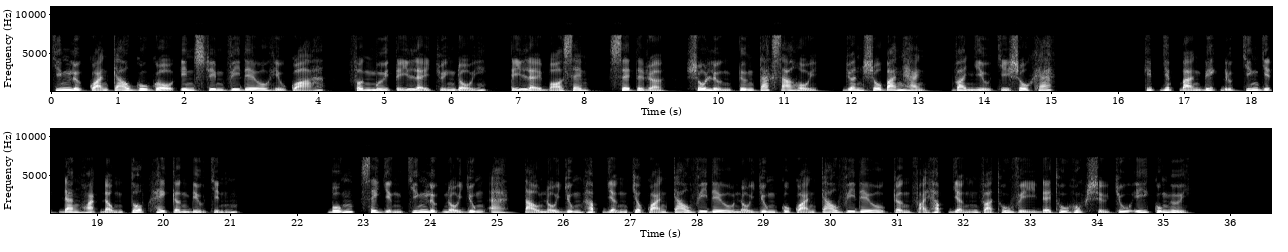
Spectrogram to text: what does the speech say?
Chiến lược quảng cáo Google InStream Video hiệu quả, phần 10 tỷ lệ chuyển đổi, tỷ lệ bỏ xem, CTR, số lượng tương tác xã hội, doanh số bán hàng, và nhiều chỉ số khác. Kiếp giúp bạn biết được chiến dịch đang hoạt động tốt hay cần điều chỉnh. 4. Xây dựng chiến lược nội dung A tạo nội dung hấp dẫn cho quảng cáo video. Nội dung của quảng cáo video cần phải hấp dẫn và thú vị để thu hút sự chú ý của người.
